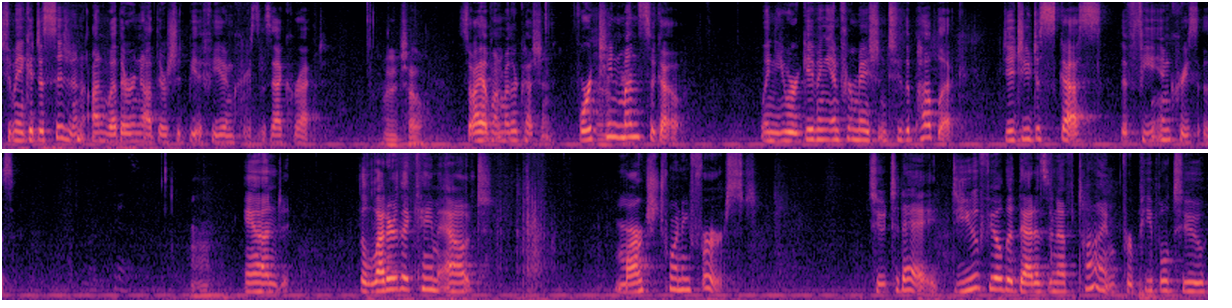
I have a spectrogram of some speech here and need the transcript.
to make a decision on whether or not there should be a fee increase. Is that correct? I believe so. So I have one other question. 14 months ago, when you were giving information to the public, did you discuss the fee increases? Yes. Mm-hmm. And the letter that came out March 21st to today, do you feel that that is enough time for people to,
